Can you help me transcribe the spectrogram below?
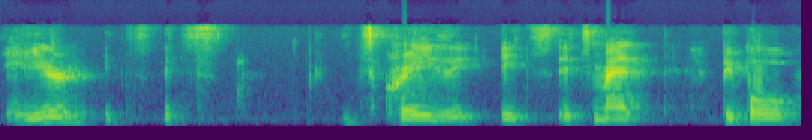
here it's it's it's crazy. It's it's mad. People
